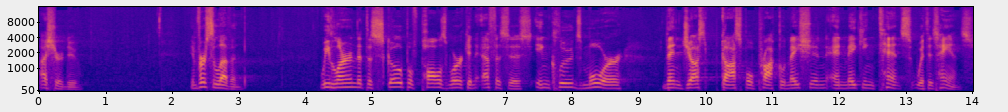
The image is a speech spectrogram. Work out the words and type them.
I sure do. In verse 11, we learn that the scope of Paul's work in Ephesus includes more than just gospel proclamation and making tents with his hands.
